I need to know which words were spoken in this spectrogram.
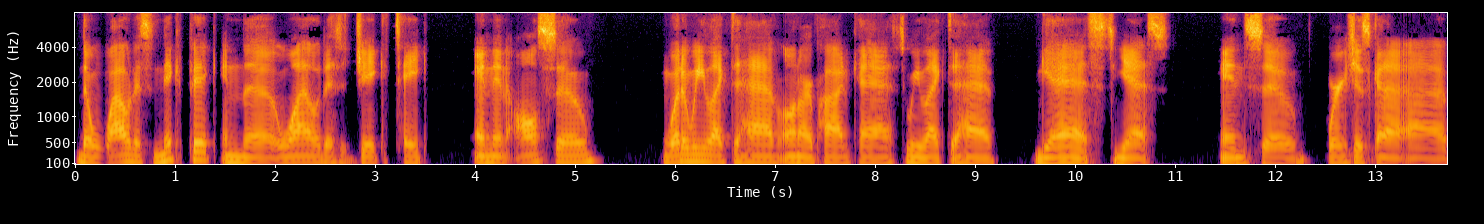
the wildest Nick pick and the wildest Jake take. And then also, what do we like to have on our podcast? We like to have guests, yes. And so we're just to uh,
